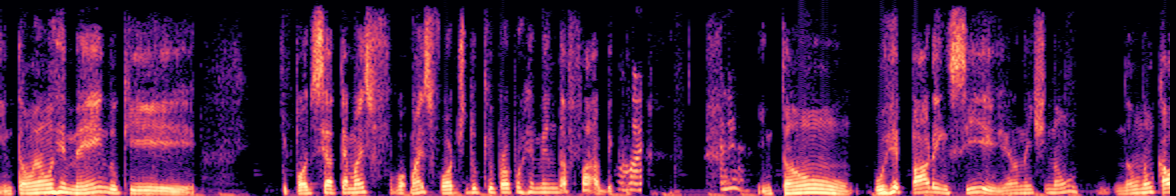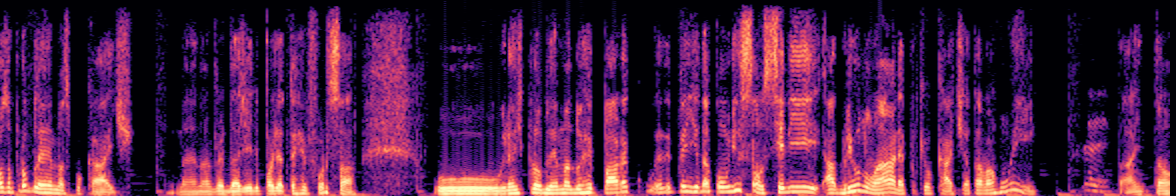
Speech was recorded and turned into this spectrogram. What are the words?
Então é um remendo que, que pode ser até mais, mais forte do que o próprio remendo da fábrica. Olha, Então, o reparo em si geralmente não, não, não causa problemas para o kite. Né? Na verdade, ele pode até reforçar. O grande problema do reparo é, é depende da condição. Se ele abriu no ar, é porque o kite já estava ruim. é. Tá? Então,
